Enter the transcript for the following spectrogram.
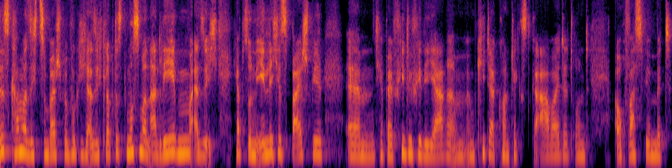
das kann man sich zum Beispiel wirklich, also ich glaube, das muss man erleben. Also ich, ich habe so ein ähnliches Beispiel. Ähm, ich habe ja viele, viele Jahre im, im Kita-Kontext gearbeitet und auch was wir mit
